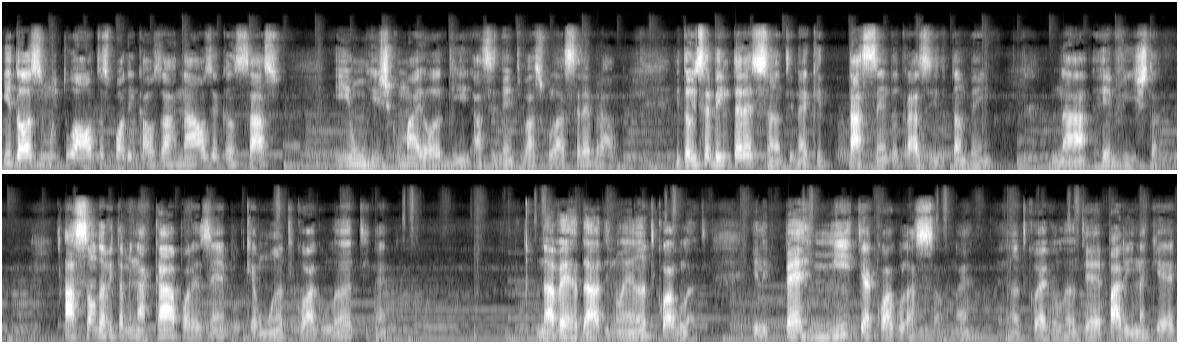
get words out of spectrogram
e doses muito altas podem causar náusea, cansaço e um risco maior de acidente vascular cerebral. Então isso é bem interessante, né? Que está sendo trazido também na revista. A ação da vitamina K, por exemplo, que é um anticoagulante, né? Na verdade, não é anticoagulante. Ele permite a coagulação, né? Anticoagulante é heparina, que é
